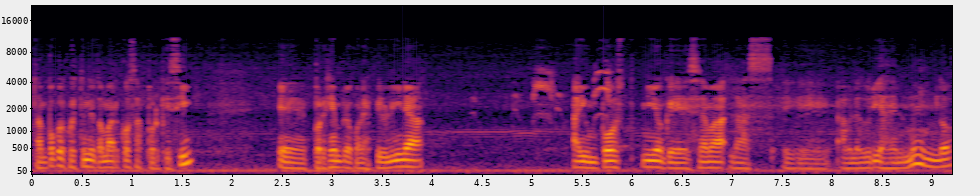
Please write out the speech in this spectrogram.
tampoco es cuestión de tomar cosas porque sí, eh, por ejemplo, con la espirulina hay un post mío que se llama Las eh, habladurías del mundo,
